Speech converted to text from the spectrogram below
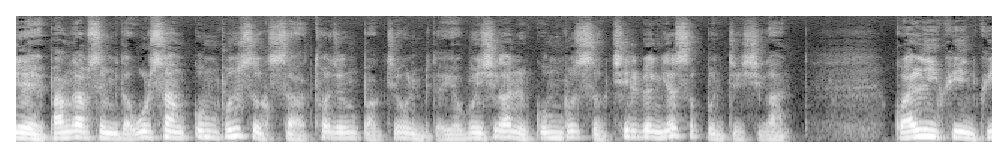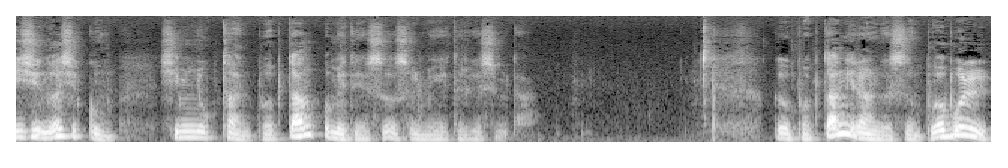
예, 반갑습니다. 울산 꿈 분석사 토정 박재훈입니다. 이번 시간은 꿈 분석 706번째 시간 관리 귀인 귀신 의식 꿈 16탄 법당 꿈에 대해서 설명해 드리겠습니다. 그 법당이라는 것은 법을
